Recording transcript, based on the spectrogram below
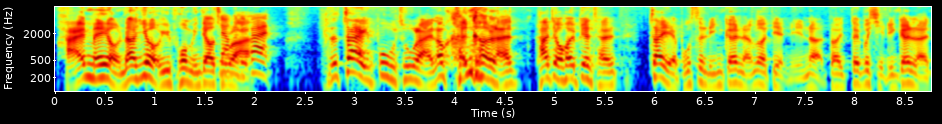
还没有，那又有一波民调出来，两个礼拜，再不出来，那很可能他就会变成再也不是林根人二点零了。对，对不起，林根人，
